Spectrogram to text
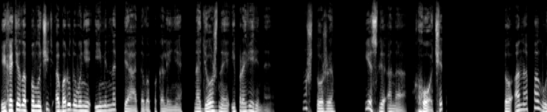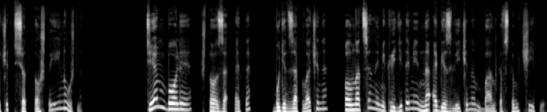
и хотела получить оборудование именно пятого поколения, надежное и проверенное. Ну что же, если она хочет, то она получит все то, что ей нужно. Тем более, что за это будет заплачено полноценными кредитами на обезличенном банковском чипе.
